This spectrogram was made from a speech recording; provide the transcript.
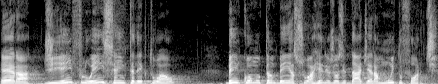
era de influência intelectual, bem como também a sua religiosidade era muito forte.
